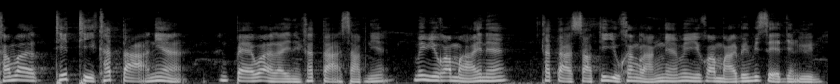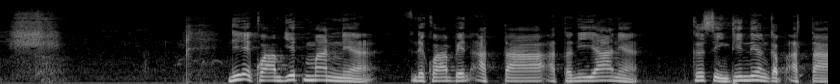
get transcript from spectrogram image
คำว่าทิฏฐิคตตะเนี่ยมันแปลว่าอะไรเนี่ยคตตะศัพท์เนี้ยไม่มีความหมายนะคตตะศัพท์ที่อยู่ข้างหลังเนี่ยไม่มีความหมายเป็นพิเศษอย่างอื่น นี่ในความยึดมั่นเนี่ยในความเป็นอัตตาอัตตนิยะเนี่ยคือสิ่งที่เนื่องกับอัตตา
